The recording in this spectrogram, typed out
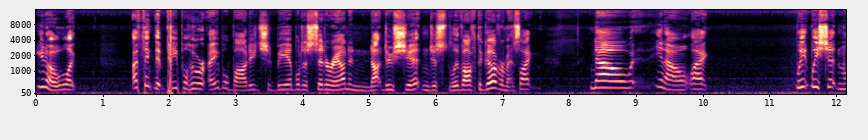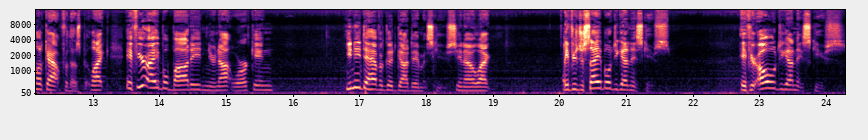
you know, like. I think that people who are able bodied should be able to sit around and not do shit and just live off the government. It's like, no, you know, like we, we shouldn't look out for those. But like, if you're able bodied and you're not working, you need to have a good goddamn excuse. You know, like if you're disabled, you got an excuse. If you're old, you got an excuse.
